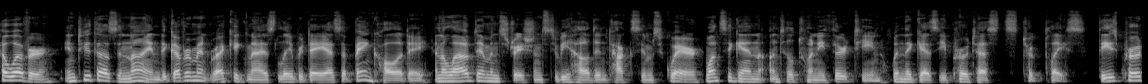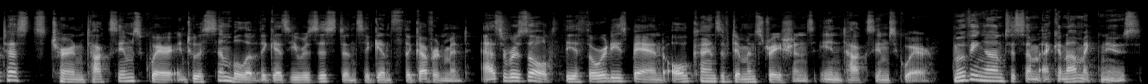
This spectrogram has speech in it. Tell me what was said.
However, in 2009, the government recognized Labor Day as a bank holiday and allowed demonstrations to be held in Taksim Square once again until 2013, when the Gezi protests took place. These protests turned Taksim Square into a symbol of the Gezi resistance against the government. As a result, the authorities banned all kinds of demonstrations in Taksim Square. Moving on to some economic news,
